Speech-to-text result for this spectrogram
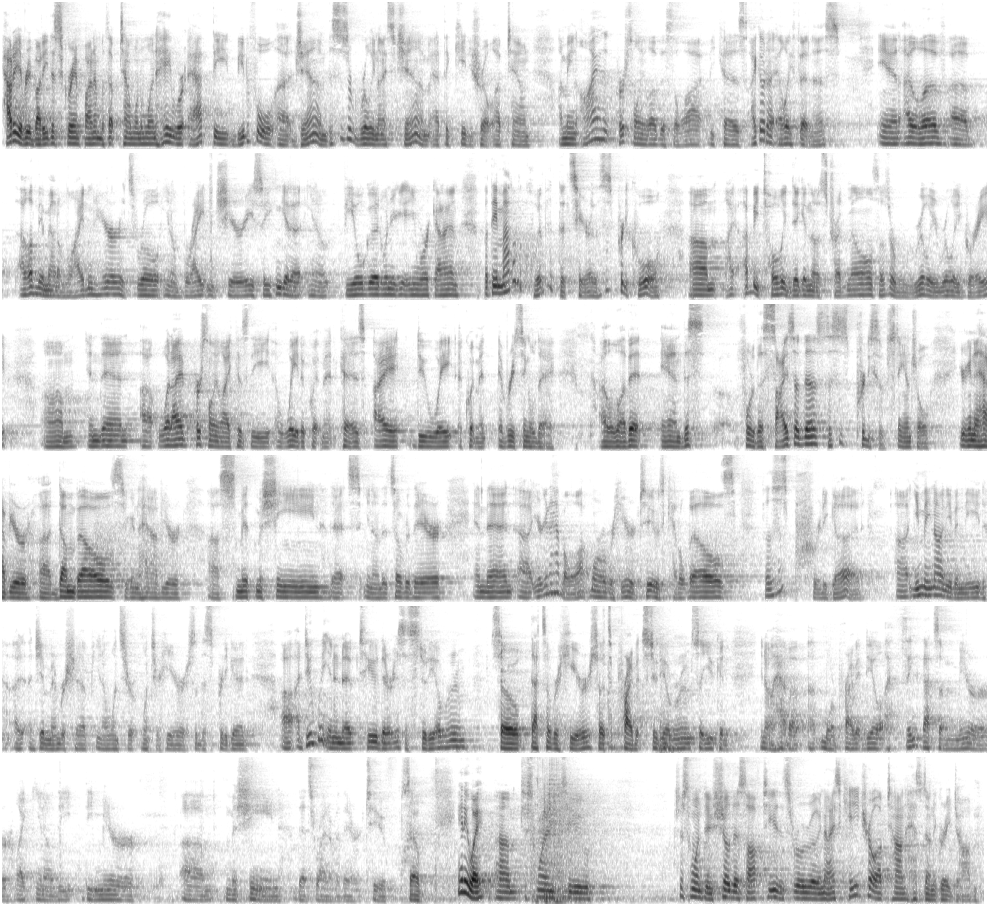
Howdy, everybody. This is Grant Bynum with Uptown 101. Hey, we're at the beautiful uh, gym. This is a really nice gym at the Katy Trail Uptown. I mean, I personally love this a lot because I go to LA Fitness and I love. Uh, I love the amount of light in here. It's real, you know, bright and cheery, so you can get a, you know, feel good when you're getting your workout in. But the amount of equipment that's here, this is pretty cool. Um, I, would be totally digging those treadmills. Those are really, really great. Um, and then uh, what I personally like is the weight equipment because I do weight equipment every single day. I love it. And this, for the size of this, this is pretty substantial. You're going to have your uh, dumbbells. You're going to have your uh, Smith machine that's you know that's over there, and then uh, you're going to have a lot more over here too, as kettlebells. So this is pretty good. Uh, you may not even need a, a, gym membership, you know, once you're once you're here. So this is pretty good. Uh, I do want you to note too, there is a studio room, so that's over here. So it's a private studio room, so you can, you know, have a, a more private deal. I think that's a mirror, like you know, the the mirror um, machine that's right over there too. So anyway, um, just wanted to just wanted to show this off to you. That's really really nice. Katy Trail Uptown has done a great job.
